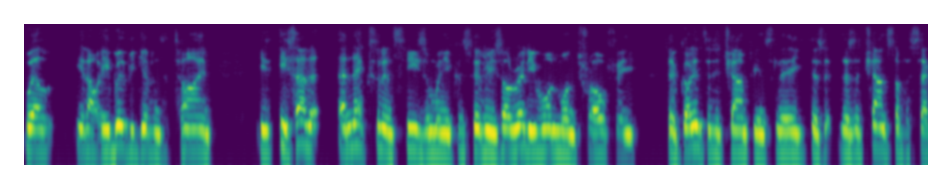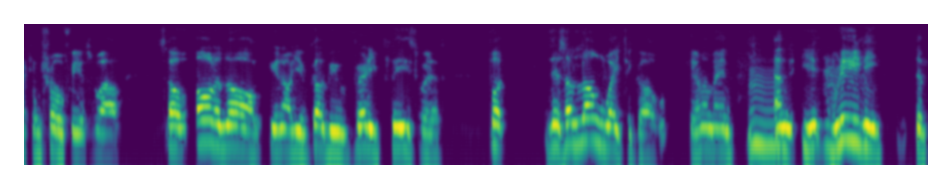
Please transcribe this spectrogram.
will, you know, he will be given the time. He, he's had a, an excellent season when you consider he's already won one trophy. They've got into the Champions League. There's a, there's a chance of a second trophy as well. So all in all, you know, you've got to be very pleased with it. But there's a long way to go. You know what I mean? Mm. And you really, the,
